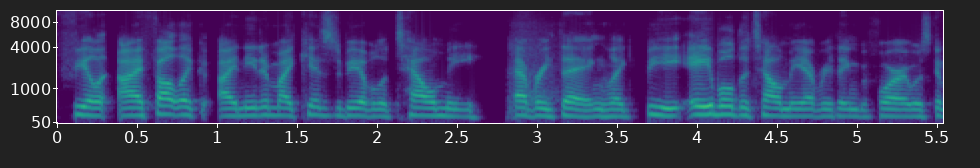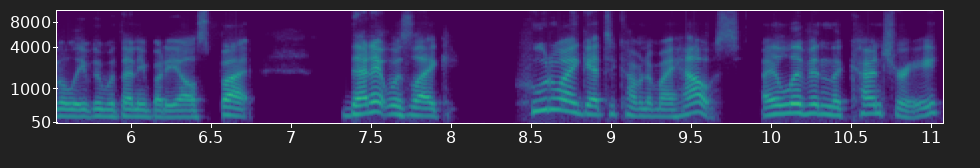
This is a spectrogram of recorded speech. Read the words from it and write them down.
feel i felt like i needed my kids to be able to tell me everything like be able to tell me everything before i was going to leave them with anybody else. But then it was like who do i get to come to my house? I live in the country.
